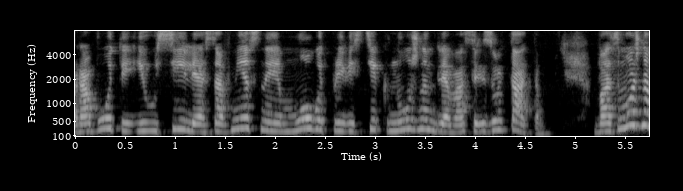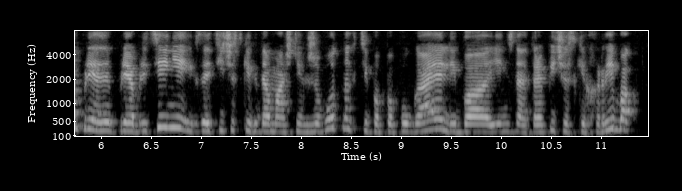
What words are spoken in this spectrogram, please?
работы и усилия совместные могут привести к нужным для вас результатам. Возможно, при, приобретение экзотических домашних животных типа попугая, либо, я не знаю, тропических рыбок – а,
